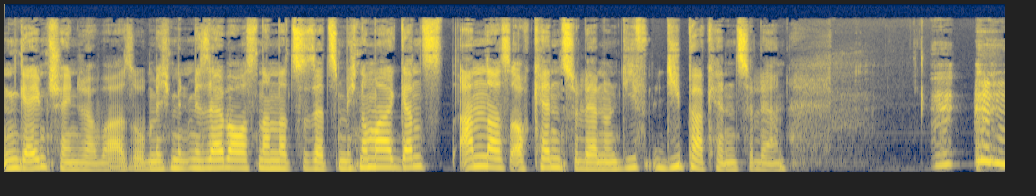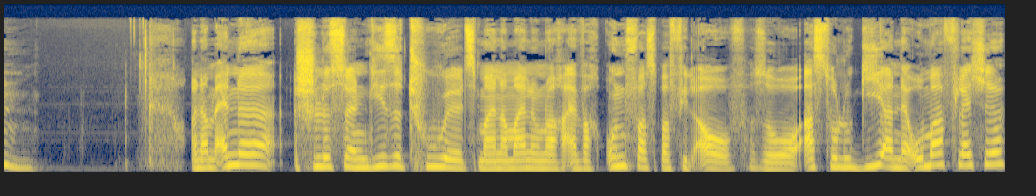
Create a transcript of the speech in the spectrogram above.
ein Gamechanger war, so mich mit mir selber auseinanderzusetzen, mich nochmal ganz anders auch kennenzulernen und deeper kennenzulernen. Und am Ende schlüsseln diese Tools meiner Meinung nach einfach unfassbar viel auf. So Astrologie an der Oberfläche,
